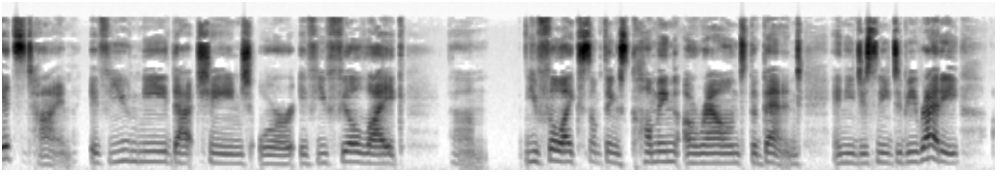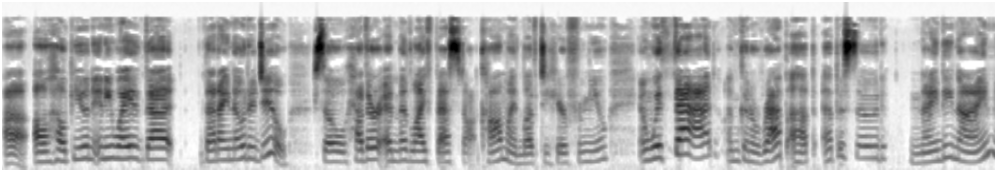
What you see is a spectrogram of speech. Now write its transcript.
it's time. If you need that change or if you feel like um, you feel like something's coming around the bend and you just need to be ready, uh, I'll help you in any way that that I know to do. So Heather at midlifebest.com. I'd love to hear from you. And with that, I'm going to wrap up episode 99.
